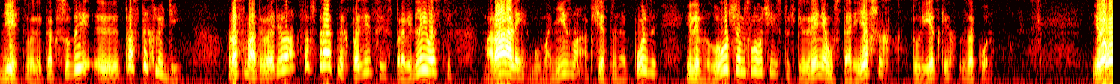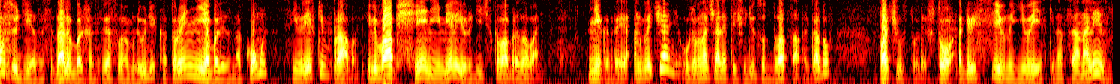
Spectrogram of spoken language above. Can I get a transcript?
действовали как суды э, простых людей, рассматривая дела с абстрактных позиций справедливости, морали, гуманизма, общественной пользы или в лучшем случае с точки зрения устаревших турецких законов. Мировом суде заседали в большинстве своем люди, которые не были знакомы с еврейским правом или вообще не имели юридического образования. Некоторые англичане уже в начале 1920-х годов почувствовали, что агрессивный еврейский национализм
